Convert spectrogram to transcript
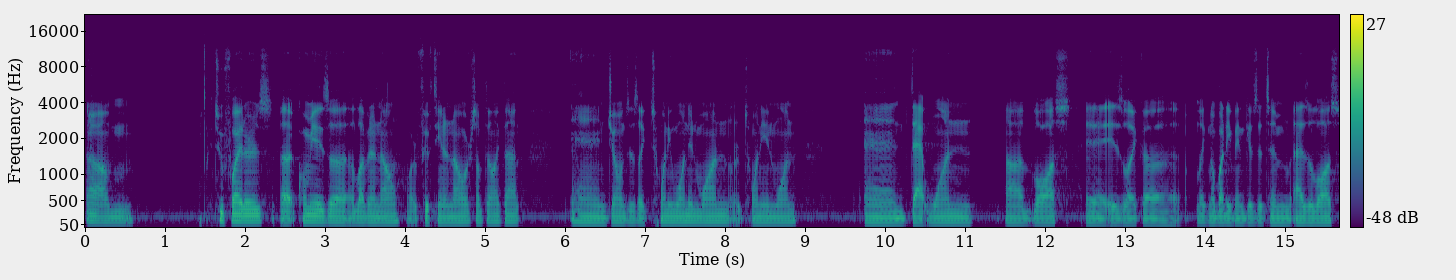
Um, two fighters. Uh, Cormier is uh, 11 and 0 or 15 and 0 or something like that, and Jones is like 21 and one or 20 and one, and that one uh, loss is like uh like nobody even gives it to him as a loss.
